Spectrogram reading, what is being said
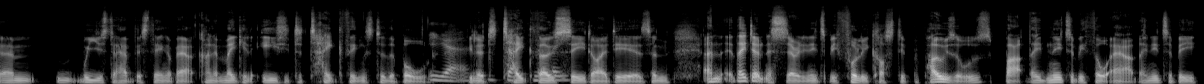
um, we used to have this thing about kind of making it easy to take things to the board. Yeah, you know, to take those seed ideas, and and they don't necessarily need to be fully costed proposals, but they need to be thought out. They need to be,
